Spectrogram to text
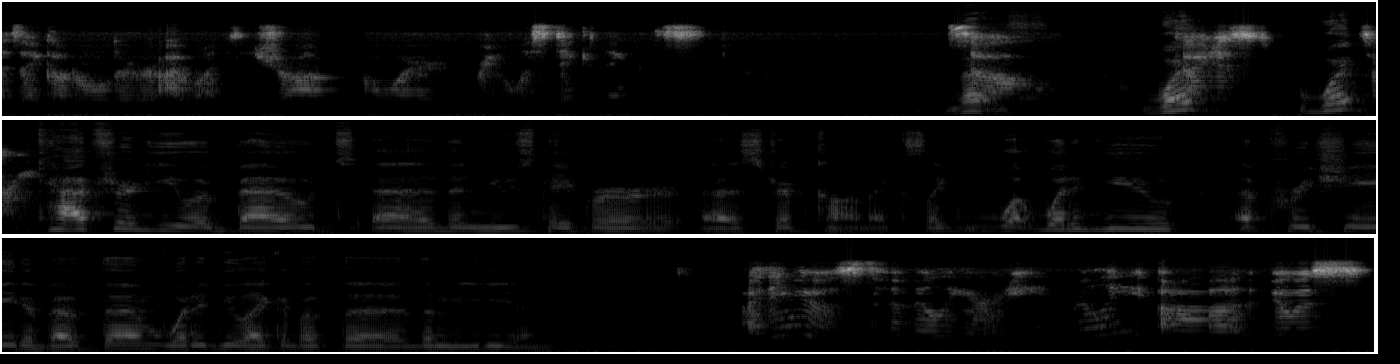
as I got older, I wanted to draw more realistic things. So nice. What I just what sorry. Captured you about uh, the newspaper uh, strip comics? Like, what what did you appreciate about them? What did you like about the the medium? I think it was familiarity, really. Uh, it was.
